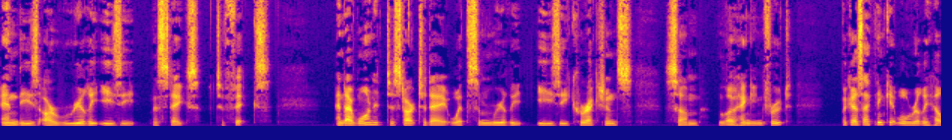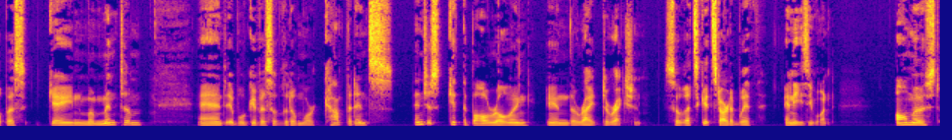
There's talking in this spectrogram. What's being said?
And these are really easy mistakes to fix. And I wanted to start today with some really easy corrections, some low hanging fruit, because I think it will really help us gain momentum and it will give us a little more confidence and just get the ball rolling in the right direction. So let's get started with an easy one. Almost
